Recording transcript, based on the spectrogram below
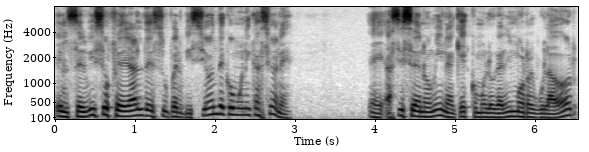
el Servicio Federal de Supervisión de Comunicaciones, eh, así se denomina, que es como el organismo regulador,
